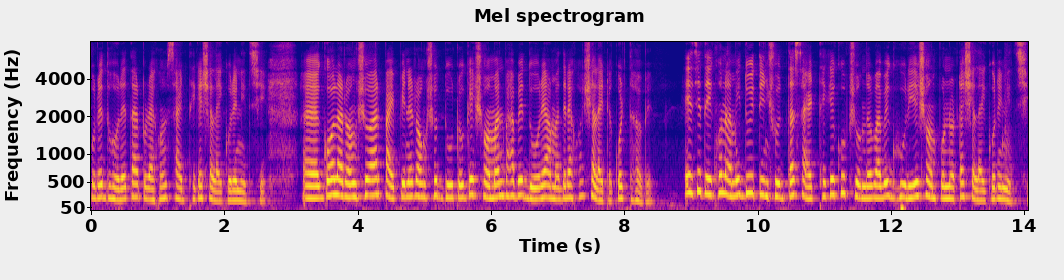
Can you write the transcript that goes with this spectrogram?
করে ধরে তারপর এখন সাইড থেকে সেলাই করে নিচ্ছি। গলার অংশ আর পাইপিনের অংশ দুটোকে সমানভাবে ধরে আমাদের এখন সেলাইটা করতে হবে। এই যে দেখুন, আমি দুই তিন সুদ্ধা সাইড থেকে খুব সুন্দরভাবে ঘুরিয়ে সম্পূর্ণটা সেলাই করে নিচ্ছি।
